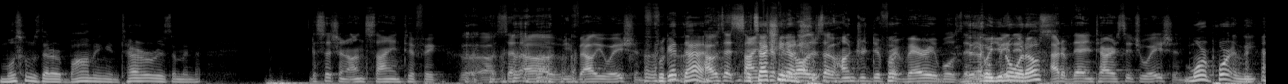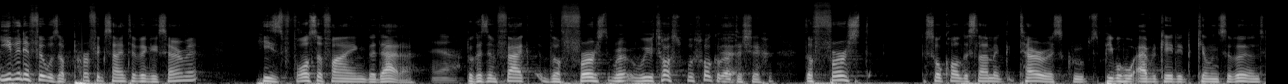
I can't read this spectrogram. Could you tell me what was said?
Muslims that are bombing and terrorism and That's such an unscientific uh, set, uh, evaluation. forget that. How is that It's scientific actually at not all? There's like a hundred different variables that. But you know what else? Out of that entire situation. More importantly, even if it was a perfect scientific experiment, he's falsifying the data. Yeah. Because in fact, the first we we talked we spoke about Yeah. this, Sheikh. The first so-called Islamic terrorist groups, people who advocated killing civilians,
